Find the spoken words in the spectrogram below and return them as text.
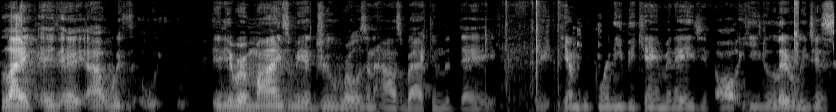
like it, it, I, it, it, reminds me of Drew Rosenhaus back in the day. Him when he became an agent, all he literally just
